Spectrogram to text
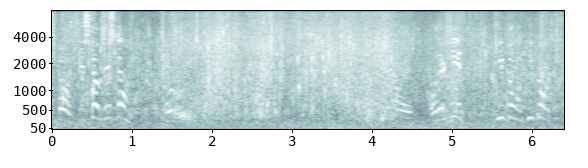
she goes. Here she comes. Here she comes. Oh, there she is. Keep going. Keep going. Keep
